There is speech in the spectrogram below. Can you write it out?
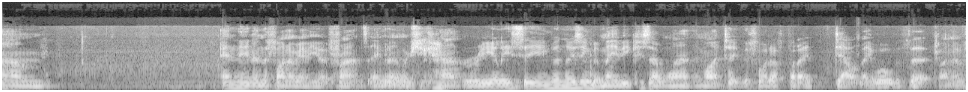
Um, and then in the final game, you got France, England, which you can't really see England losing, but maybe because they want, they might take the foot off, but I doubt they will with the kind of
